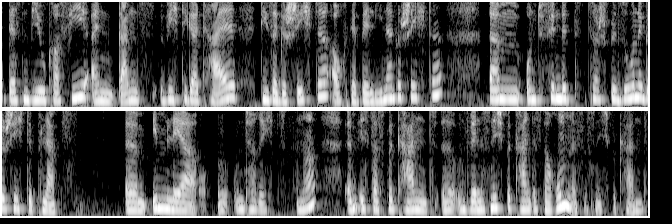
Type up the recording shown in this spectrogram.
dessen Biografie ein ganz wichtiger Teil dieser Geschichte, auch der Berliner Geschichte, ähm, und findet zum Beispiel so eine Geschichte Platz ähm, im Lehrunterricht. Ne? Ähm, ist das bekannt? Äh, und wenn es nicht bekannt ist, warum ist es nicht bekannt?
